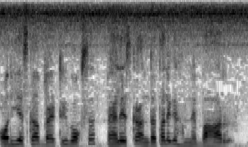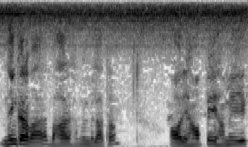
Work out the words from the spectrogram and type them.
और ये इसका बैटरी बॉक्स है, पहले इसका अंदर था, लेकिन हमने बाहर नहीं करवाया, बाहर हमें मिला था। और यहाँ पे हमें एक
